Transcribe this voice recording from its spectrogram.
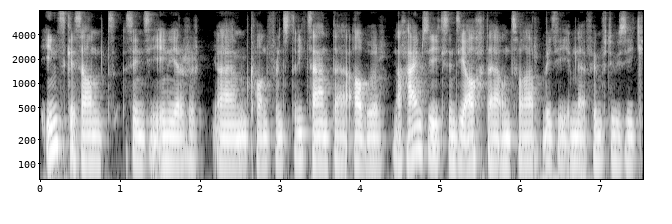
insgesamt sind sie in ihrer ähm, Conference 13. aber nach Heimsieg sind sie 8. und zwar, weil sie in einem 5000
